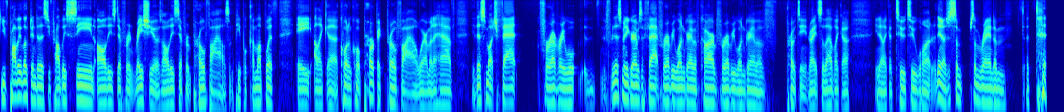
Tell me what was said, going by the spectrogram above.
you've probably looked into this. You've probably seen all these different ratios, all these different profiles, and people come up with a like a quote unquote perfect profile where I'm going to have this much fat for every for this many grams of fat for every one gram of carb for every one gram of protein, right? So they have like a you know, like a two two one, you know, just some some random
